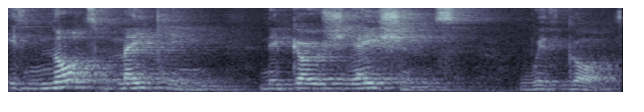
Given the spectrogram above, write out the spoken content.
is not making negotiations with God.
